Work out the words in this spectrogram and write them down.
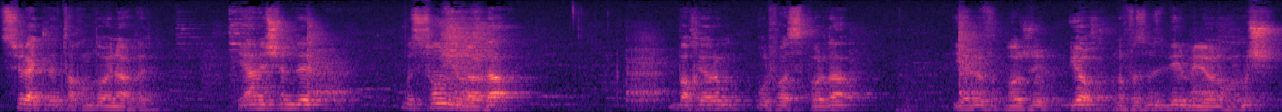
sürekli takımda oynardı. Yani şimdi bu son yıllarda bakıyorum Urfa Spor'da yerli futbolcu yok. Nüfusumuz 1 milyonu bulmuş.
